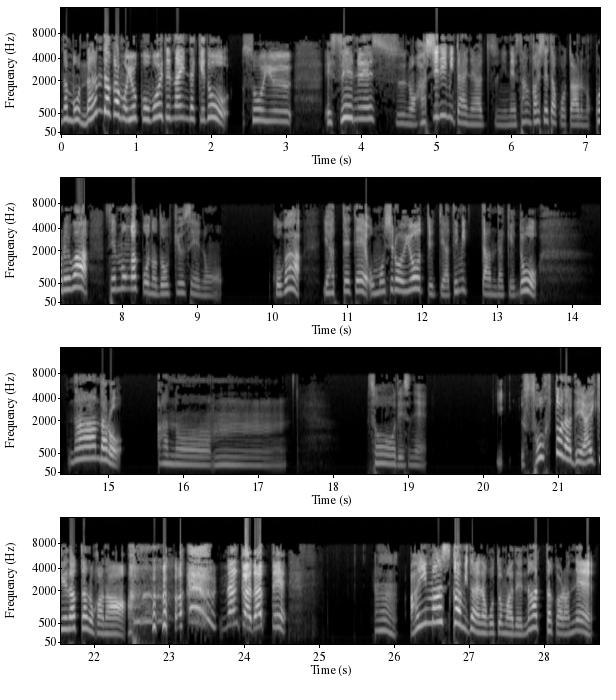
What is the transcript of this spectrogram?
な、もうなんだかもよく覚えてないんだけど、そういう SNS の走りみたいなやつにね、参加してたことあるの。これは、専門学校の同級生の子がやってて面白いよって言ってやってみたんだけど、なんだろう。あのー、うーん、そうですね。ソフトな出会い系だったのかな？なんかだって、うん、会いますかみたいなことまでなったからね、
